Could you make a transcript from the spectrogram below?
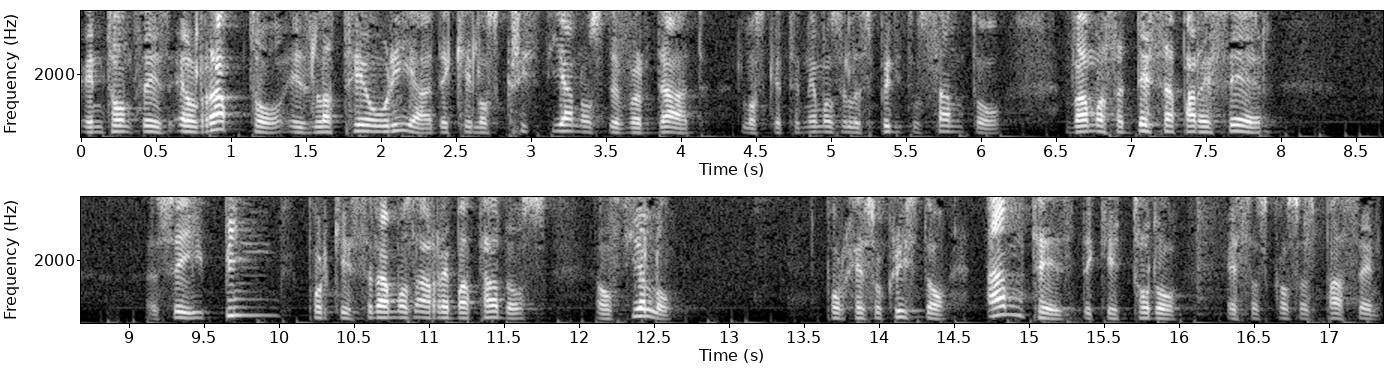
Entonces, el rapto es la teoría de que los cristianos de verdad, los que tenemos el Espíritu Santo, vamos a desaparecer así, ping, porque seremos arrebatados al cielo por Jesucristo antes de que todas esas cosas pasen.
